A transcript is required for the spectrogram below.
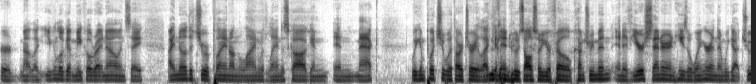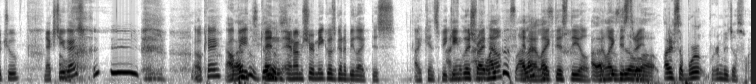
or not like you can look at Mikko right now and say, I know that you were playing on the line with Landeskog and and Mac. We can put you with Artturi Lehkonen, who's also your fellow countryman. And if you're center and he's a winger, and then we got Choo Choo next to you Oh. guys. Okay, I'll Life be, good. and and I'm sure Mikko's gonna be like this. I can speak I can- English I right like now, this. I and like I like this. this deal. I like, this, deal, trade. like I said, we're we're gonna be just fine.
